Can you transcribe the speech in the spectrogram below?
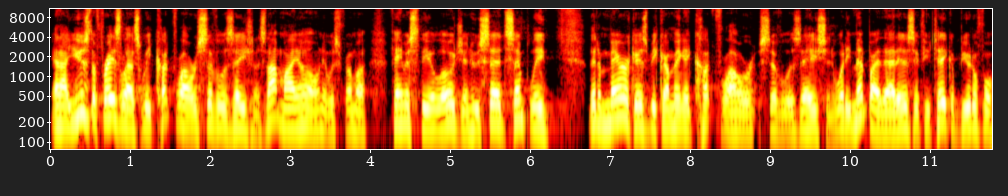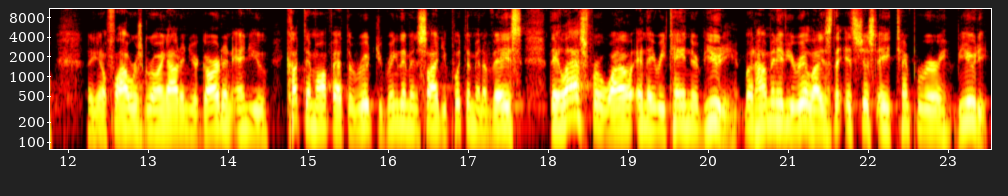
And I used the phrase last week, cut flower civilization. It's not my own. It was from a famous theologian who said simply that America is becoming a cut flower civilization. What he meant by that is if you take a beautiful, you know, flowers growing out in your garden and you cut them off at the root, you bring them inside, you put them in a vase, they last for a while and they retain their beauty. But how many of you realize that it's just a temporary beauty?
